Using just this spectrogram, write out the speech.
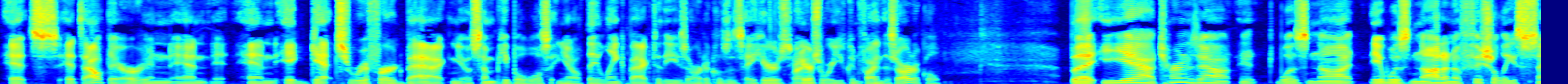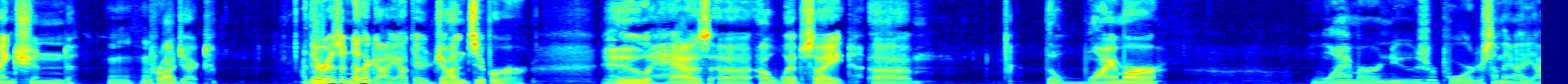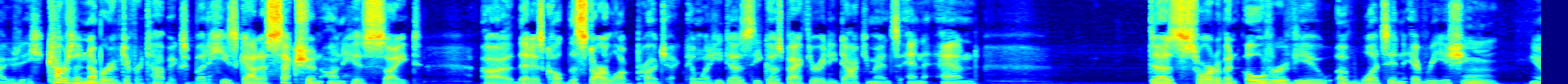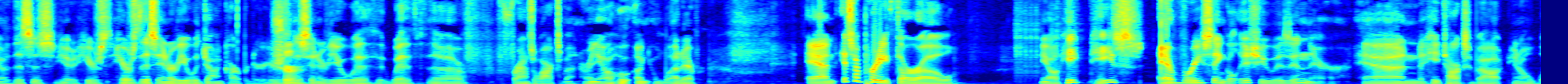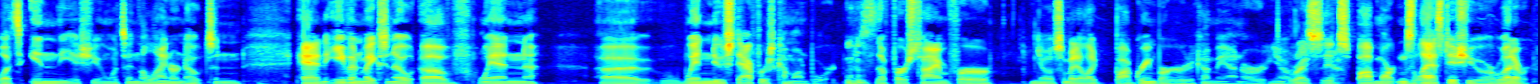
it's it's out there, and and and it gets referred back. You know, some people will say, you know, they link back to these articles and say, here's Right. here's where you can find this article. But yeah, turns out it was not it was not an officially sanctioned project. There is another guy out there, John Zipperer, who has a, a website. Um, the Weimar Weimar News Report or something. I, I, he covers a number of different topics, but he's got a section on his site uh, that is called the Starlog Project. And what he does, is he goes back through any documents and and does sort of an overview of what's in every issue. You know, this is you know here's here's this interview with John Carpenter. Here's Sure. this interview with with uh, Franz Waxman or you know who uh, whatever. And it's a pretty thorough you know he he's every single issue is in there. And he talks about you know what's in the issue and what's in the liner notes and and even makes note of when uh, when new staffers come on board. It's the first time for you know somebody like bob greenberger to come in or you know Right, it's, it's bob martin's last issue or whatever.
